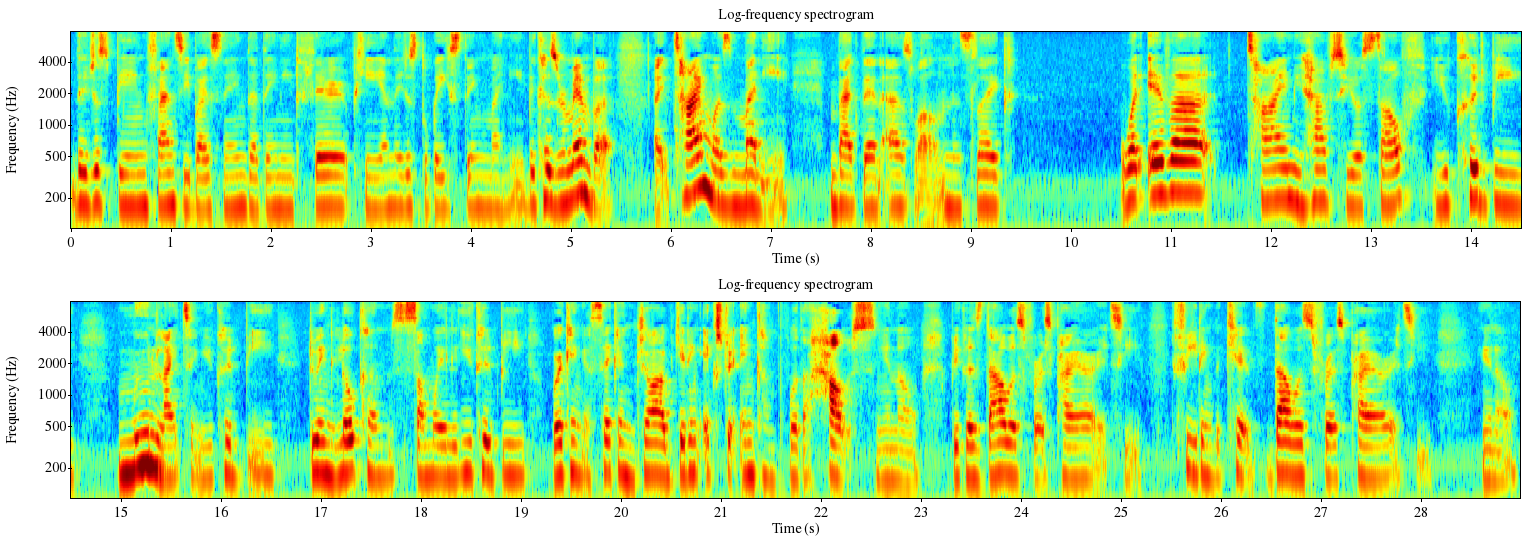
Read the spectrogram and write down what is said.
they're just being fancy by saying that they need therapy and they're just wasting money. Because remember, like time was money back then as well. And it's like whatever time you have to yourself, you could be moonlighting, you could be doing locums somewhere, you could be working a second job, getting extra income for the house, you know, because that was first priority. Feeding the kids, that was first priority, you know.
